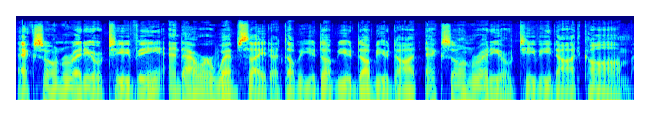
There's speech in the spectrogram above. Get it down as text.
Xzone Radio TV, and our website at www.xzoneradiotv.com.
